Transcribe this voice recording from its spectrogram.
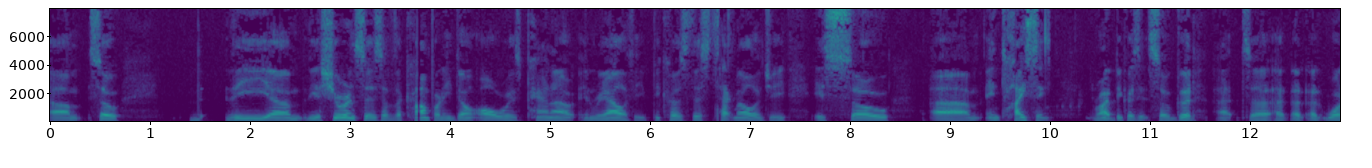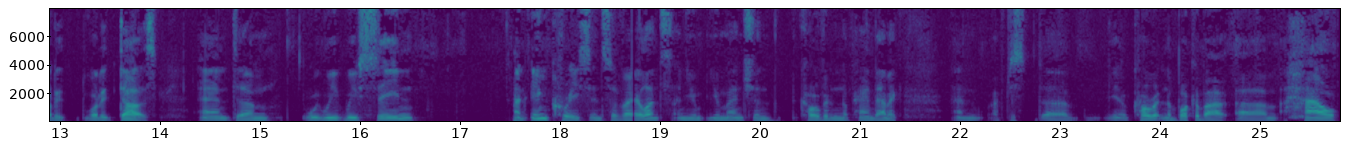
Um, so the um, the assurances of the company don't always pan out in reality because this technology is so um, enticing right? Because it's so good at, uh, at, at, at, what it what it does, and um, we, we have seen an increase in surveillance. And you you mentioned COVID and the pandemic, and I've just uh, you know co-written a book about um, how.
